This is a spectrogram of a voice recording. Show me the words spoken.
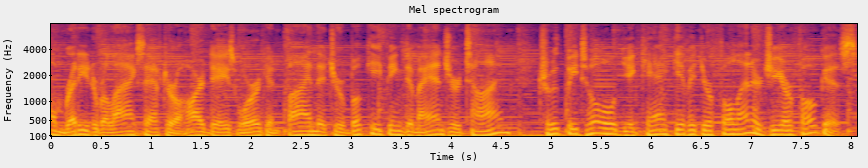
home ready to relax after a hard day's work and find that your bookkeeping demands your time? Truth be told, you can't give it your full energy or focus.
